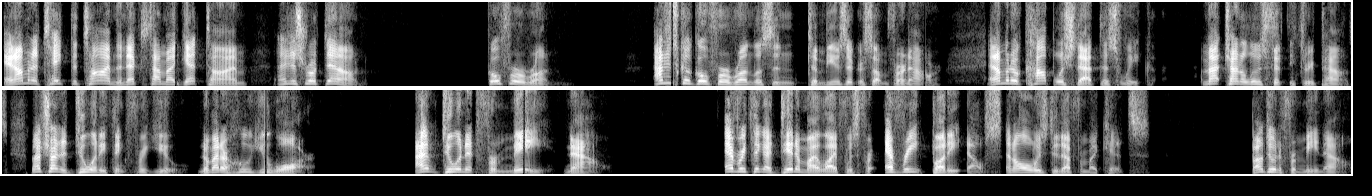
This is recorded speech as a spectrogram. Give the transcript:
And I'm going to take the time the next time I get time. I just wrote down go for a run. I'm just going to go for a run, listen to music or something for an hour. And I'm going to accomplish that this week. I'm not trying to lose 53 pounds. I'm not trying to do anything for you, no matter who you are. I'm doing it for me now. Everything I did in my life was for everybody else. And I'll always do that for my kids. But I'm doing it for me now.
